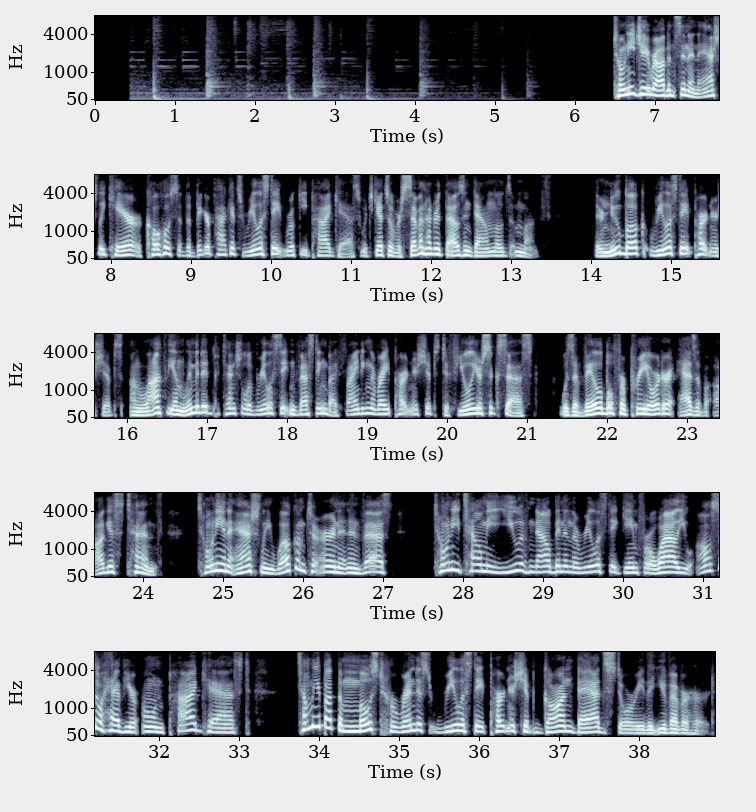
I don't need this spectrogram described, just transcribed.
Tony J. Robinson and Ashley Kehr are co hosts of the BiggerPockets Real Estate Rookie podcast, which gets over 700,000 downloads a month. Their new book, Real Estate Partnerships Unlock the Unlimited Potential of Real Estate Investing by Finding the Right Partnerships to Fuel Your Success, was available for pre order as of August 10th. Tony and Ashley, welcome to Earn and Invest. Tony, tell me you have now been in the real estate game for a while. You also have your own podcast. Tell me about the most horrendous real estate partnership gone bad story that you've ever heard.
